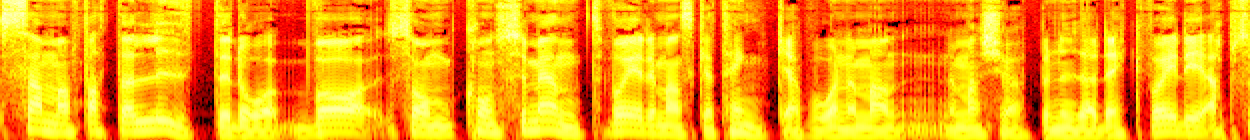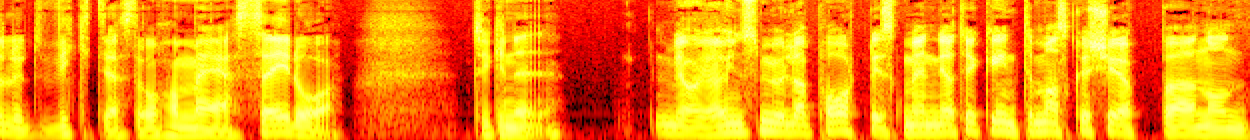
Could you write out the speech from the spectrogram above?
sammanfatta lite då, vad, som konsument, vad är det man ska tänka på när man, när man köper nya däck? Vad är det absolut viktigaste att ha med sig då, tycker ni? Ja, jag är en smula partisk, men jag tycker inte man ska köpa någon,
